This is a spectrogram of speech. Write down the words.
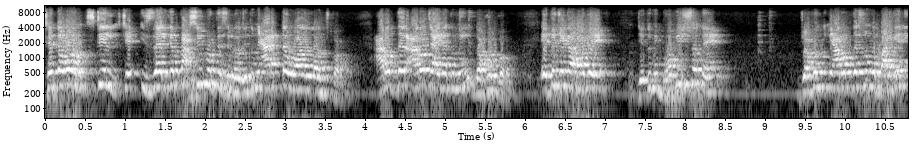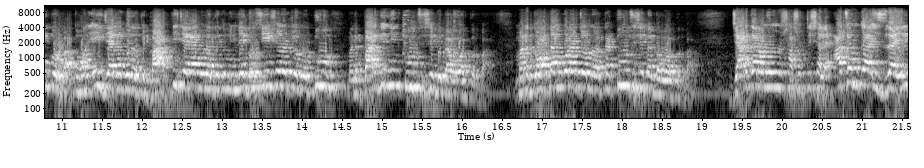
সে তখন স্টিল সে ইসরায়েলকে পার্সিউ করতেছিল যে তুমি আরেকটা ওয়ার লঞ্চ করো। আরবদের আরও জায়গা তুমি দখল করো। এতে যেটা হবে যে তুমি ভবিষ্যতে যখন তুমি আরবদের সঙ্গে বার্গেনিং করবা তখন এই জায়গাগুলোকে, বাড়তি জায়গাগুলোকে তুমি নেগোসিয়েশনের জন্য টু মানে বার্গেনিং টুলস হিসেবে ব্যবহার করবা। মানে দরদাম করার জন্য একটা টুলস হিসেবে ব্যবহার করবা। যার কারণে সাতষট্টি সালে আচমকা ইসরায়েল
